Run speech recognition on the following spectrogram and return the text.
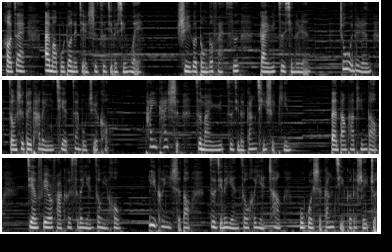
好在艾玛不断地检视自己的行为，是一个懂得反思、敢于自省的人，周围的人总是对他的一切赞不绝口。他一开始自满于自己的钢琴水平，但当他听到简·菲尔法克斯的演奏以后，立刻意识到自己的演奏和演唱不过是刚及格的水准。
